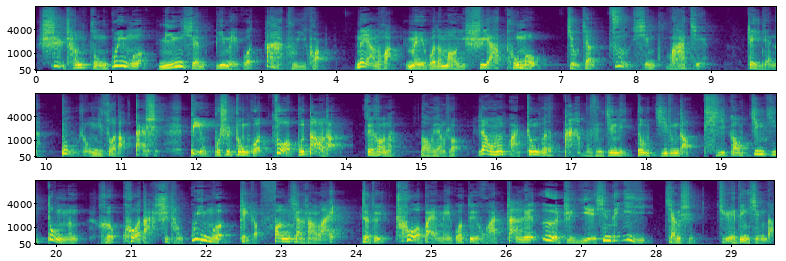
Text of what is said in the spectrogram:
市场总规模明显比美国大出一块。那样的话，美国的贸易施压图谋就将自行瓦解。这一点呢不容易做到，但是并不是中国做不到的。最后呢，老虎想说，让我们把中国的大部分精力都集中到提高经济动能和扩大市场规模这个方向上来，这对挫败美国对华战略遏制野心的意义将是决定性的。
